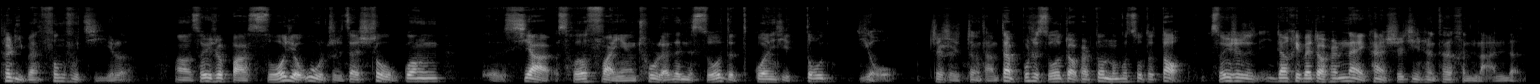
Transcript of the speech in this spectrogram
它里边丰富极了啊。所以说，把所有物质在受光呃下所反映出来的那所有的关系都有，这是正常。但不是所有照片都能够做得到。所以说，一张黑白照片耐看，实际上它很难的。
